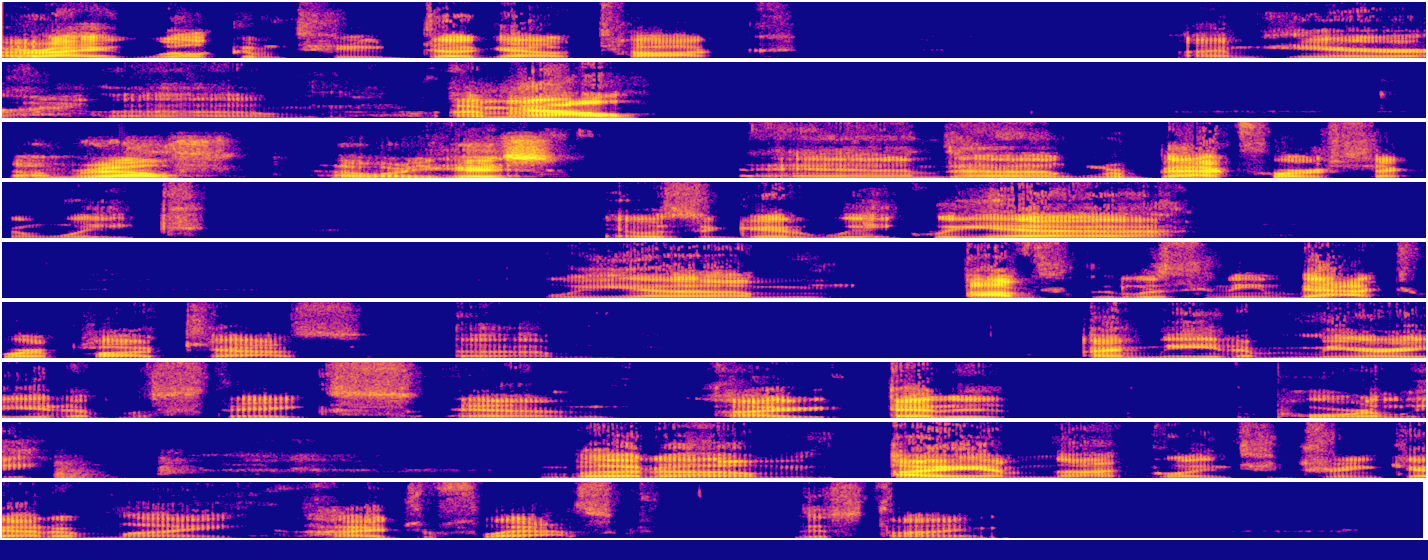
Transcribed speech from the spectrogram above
All right, welcome to Dugout Talk. I'm here. Um, I'm Al, I'm Ralph. How are you guys? and uh, we're back for our second week. It was a good week. We uh, we um, obviously listening back to our podcast. Um, I made a myriad of mistakes and I edit poorly. But um, I am not going to drink out of my hydro flask this time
